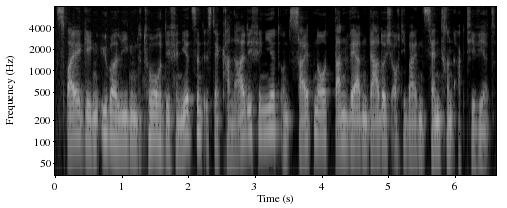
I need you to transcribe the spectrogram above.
zwei gegenüberliegende Tore definiert sind, ist der Kanal definiert und Side Note, dann werden dadurch auch die beiden Zentren aktiviert.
